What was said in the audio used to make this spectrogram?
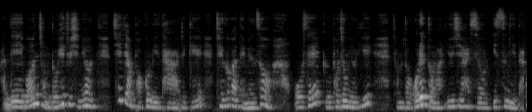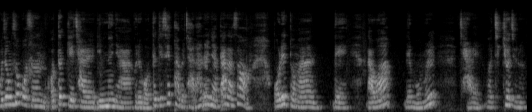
한 네 번 정도 해주시면 최대한 벗금이 다 이렇게 제거가 되면서 옷의 그 보정력이 좀 더 오랫동안 유지할 수 있습니다. 보정 속옷은 어떻게 잘 입느냐 그리고 어떻게 세탁을 잘 하느냐 따라서 오랫동안 네 나와 내 몸을 잘 어, 지켜주는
